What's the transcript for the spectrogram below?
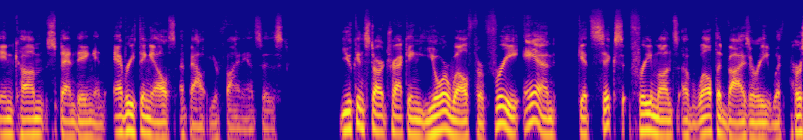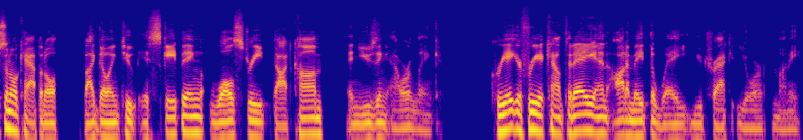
income, spending, and everything else about your finances. You can start tracking your wealth for free and get six free months of wealth advisory with personal capital by going to escapingwallstreet.com and using our link. Create your free account today and automate the way you track your money.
